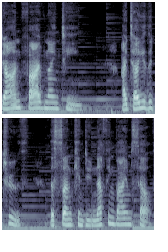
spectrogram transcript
John 5:19 I tell you the truth, the Son can do nothing by himself.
